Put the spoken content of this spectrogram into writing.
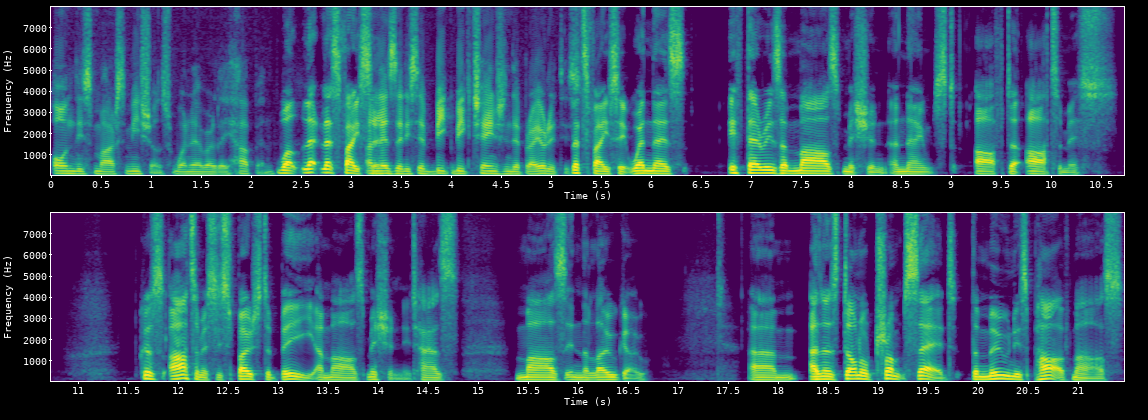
on these mars missions whenever they happen Well, let, let's face it. unless there is a big big change in the priorities Let's face it. When there's if there is a Mars mission announced after Artemis, because Artemis is supposed to be a Mars mission, it has Mars in the logo. Um, and as Donald Trump said, the moon is part of Mars.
